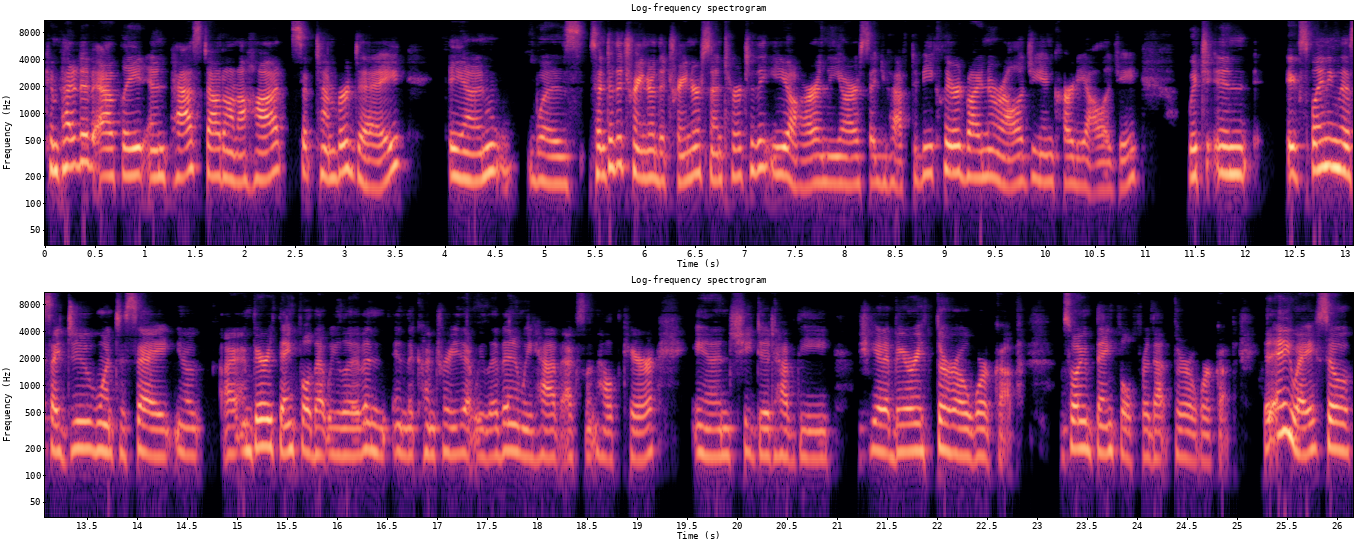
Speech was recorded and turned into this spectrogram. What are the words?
competitive athlete and passed out on a hot September day and was sent to the trainer. The trainer sent her to the ER, and the ER said, You have to be cleared by neurology and cardiology, which in explaining this, I do want to say, you know, I, am very thankful that we live in, in the country that we live in and we have excellent health care. And she did have the, she had a very thorough workup. So I'm thankful for that thorough workup. But anyway, so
